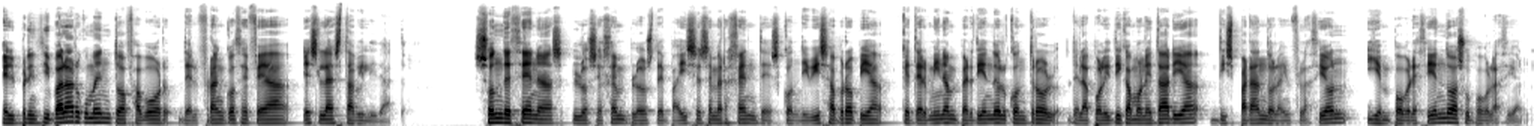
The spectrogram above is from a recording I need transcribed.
El principal argumento a favor del franco CFA es la estabilidad. Son decenas los ejemplos de países emergentes con divisa propia que terminan perdiendo el control de la política monetaria, disparando la inflación y empobreciendo a su población.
